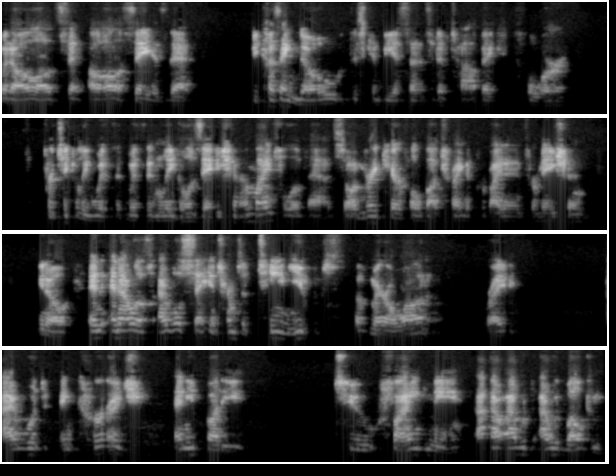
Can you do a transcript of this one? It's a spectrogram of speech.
But all I'll say, all I'll say is that because I know this can be a sensitive topic for, particularly with within legalization, I'm mindful of that. So I'm very careful about trying to provide information you know, and, and I will I will say in terms of teen use of marijuana, right? I would encourage anybody to find me. I, I would I would welcome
